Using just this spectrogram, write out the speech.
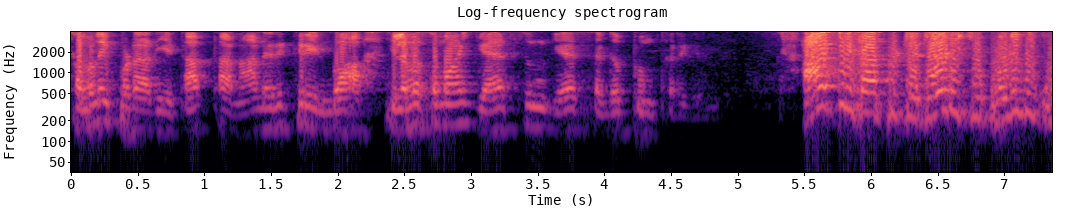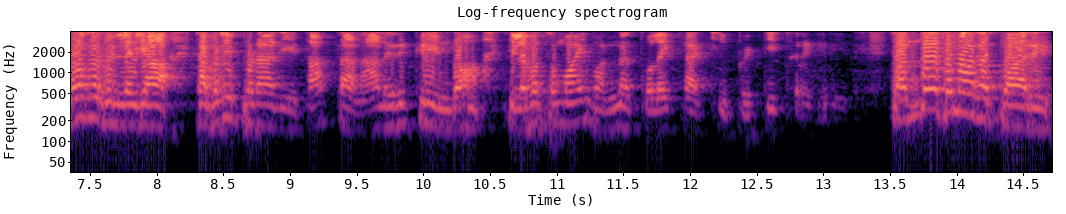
கவலைப்படாதே தாத்தா நான் இருக்கிறேன் வா. இலவசமாய் கேஸும் கேஸ் அடுப்பும் தருகிறேன். ஆற்றி சாப்பிட்ட ஜோடிக்கு பொழுது போகவில்லையா? கவலைப்படாதே தாத்தா நான் இருக்கிறேன். வா இலவசமாய் வண்ண தொலைக்காட்சி பெட்டி தருகிறேன். சந்தோஷமாக பாரு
